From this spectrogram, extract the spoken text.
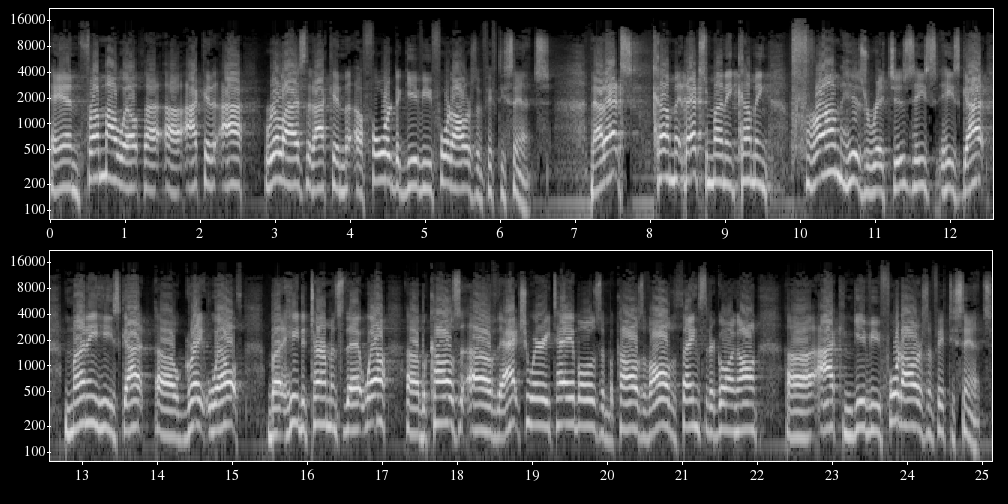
And from my wealth, I, uh, I, can, I realize that I can afford to give you $4.50. Now that's coming that's money coming from his riches. He's he's got money, he's got uh, great wealth, but he determines that well, uh, because of the actuary tables and because of all the things that are going on, uh, I can give you four dollars and fifty cents.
